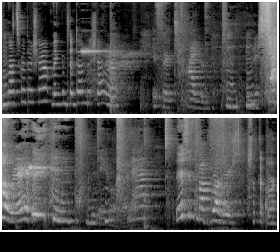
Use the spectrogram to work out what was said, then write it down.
And that's where they're shower. They can sit down to shower. If they're tired hmm in the shower. take a little nap. This is my brother's Shut that door.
